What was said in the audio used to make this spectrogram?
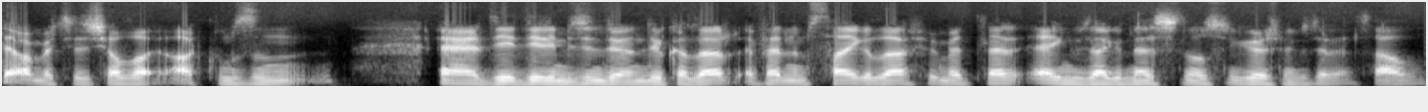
devam edeceğiz inşallah. Aklımızın erdiği, dilimizin döndüğü kadar. Efendim saygılar, hürmetler, en güzel günler sizin olsun. Görüşmek üzere. Sağ olun.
